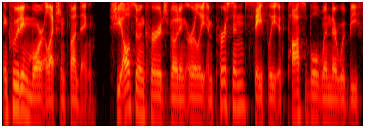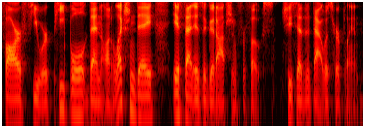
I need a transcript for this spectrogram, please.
including more election funding. She also encouraged voting early in person, safely if possible, when there would be far fewer people than on election day, if that is a good option for folks. She said that that was her plan.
